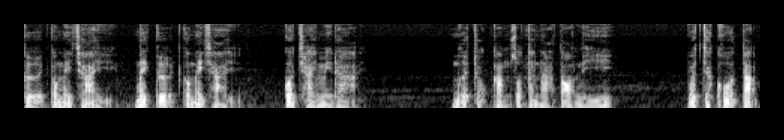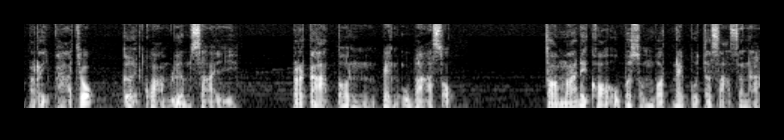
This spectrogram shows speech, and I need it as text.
เกิดก็ไม่ใช่ ไม่เกิดก็ไม่ใช่ ก็ใช้ไม่ได้ เมื่อจบคำสนทนาตอนนี้ วัจโคตะปริภาจกเกิดความเลื่อมใส ประกาศตนเป็นอุบาสก ต่อมาได้ขออุปสมบทในพุทธศาสนา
